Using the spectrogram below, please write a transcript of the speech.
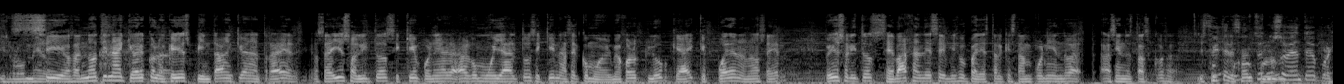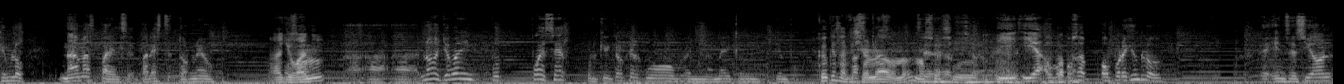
y Romero. Sí, o sea, no tiene nada que ver con lo que ellos pintaban que iban a traer. O sea, ellos solitos se quieren poner algo muy alto, se quieren hacer como el mejor club que hay, que pueden o no ser, pero ellos solitos se bajan de ese mismo pedestal que están poniendo a- haciendo estas cosas. Y está interesante, Ustedes no ¿no? se hubieran traído, por ejemplo, nada más para, el, para este torneo. A Giovanni. A- a- a- no, Giovanni pu- puede ser, porque creo que él jugó en América un tiempo. Creo que es aficionado, ¿no? No Sí, sé si... Y, y o, o sea, o por ejemplo, en sesión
